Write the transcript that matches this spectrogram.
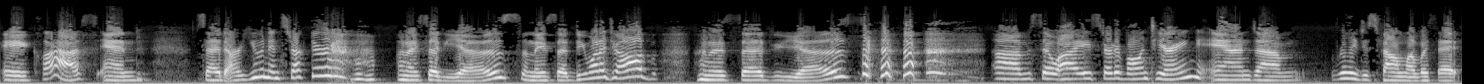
a class and said, are you an instructor? and I said, yes. And they said, do you want a job? And I said, yes. um, so I started volunteering and um, really just fell in love with it.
